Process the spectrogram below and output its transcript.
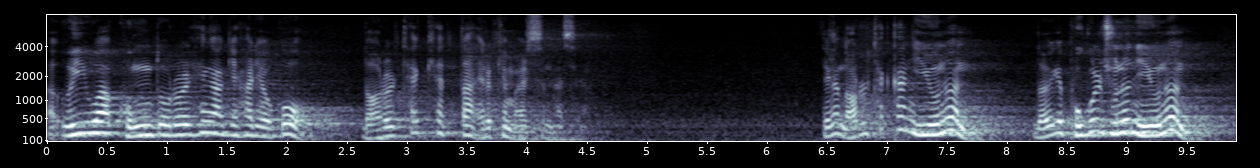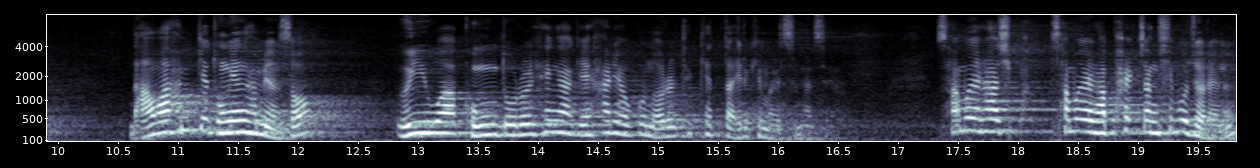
의와 공도를 행하게 하려고 너를 택했다 이렇게 말씀하세요. 내가 너를 택한 이유는 너에게 복을 주는 이유는 나와 함께 동행하면서 의와 공도를 행하게 하려고 너를 택했다 이렇게 말씀하세요. 사무엘하 사무엘하 8장 15절에는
